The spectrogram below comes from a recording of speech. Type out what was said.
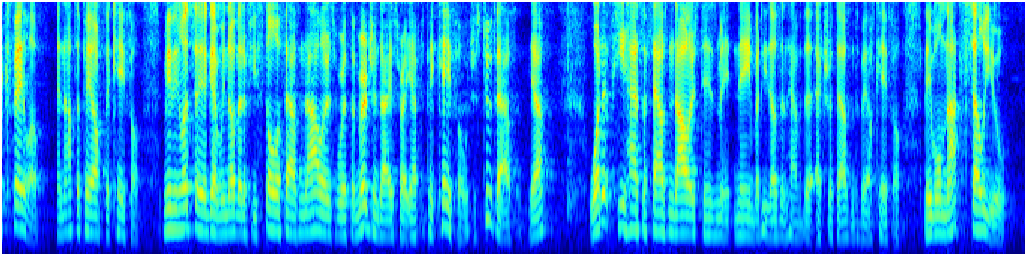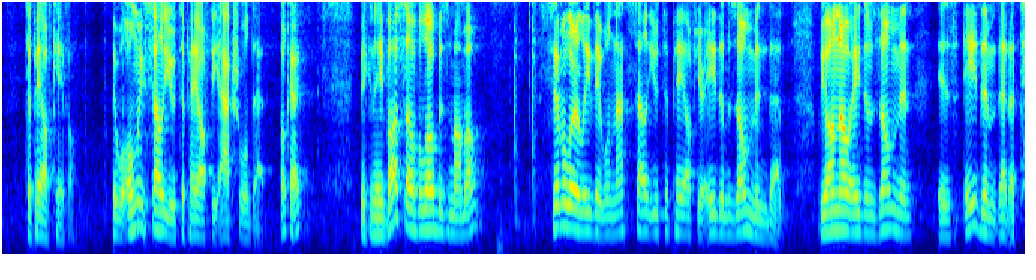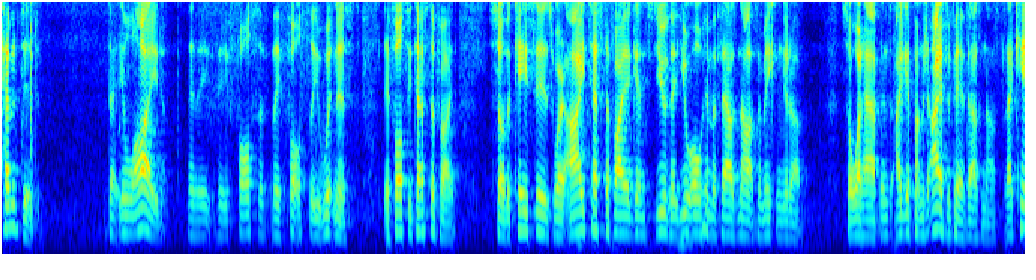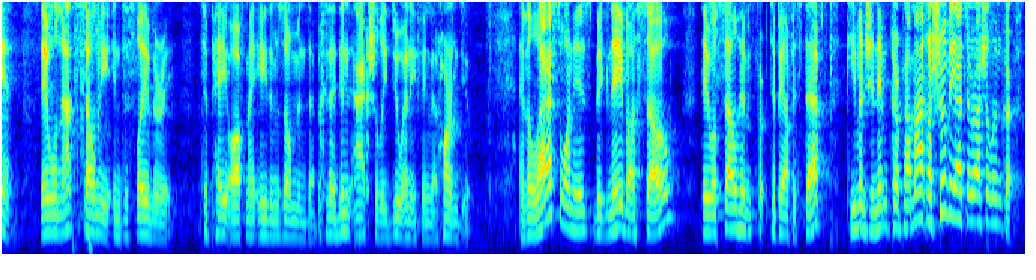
and not to pay off the kefil. Meaning, let's say again, we know that if you stole thousand dollars worth of merchandise, right, you have to pay kefil, which is two thousand. Yeah. What if he has thousand dollars to his ma- name, but he doesn't have the extra thousand to pay off kefil? They will not sell you to pay off kefil. They will only sell you to pay off the actual debt. Okay. Similarly, they will not sell you to pay off your Adam Zomin debt. We all know Adam Zomin is Adam that attempted, that lied, that they, they, false, they falsely witnessed, they falsely testified. So the case is where I testify against you that you owe him a thousand dollars. I'm making it up. So what happens? I get punished. I have to pay a thousand dollars, but I can't. They will not sell me into slavery to pay off my Adam Zomin debt because I didn't actually do anything that harmed you. And the last one is Bigneva so they will sell him for, to pay off his theft.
